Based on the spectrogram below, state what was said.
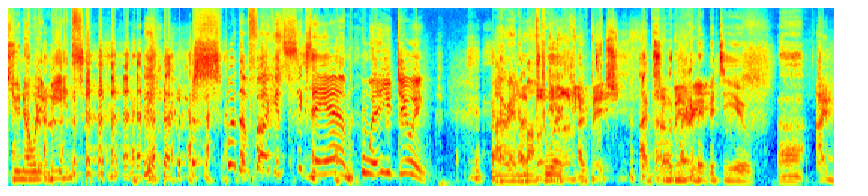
Do you know what it means? what the fuck? It's 6 a.m. What are you doing? All right, I'm off to Fucking work. love you, bitch. I'm showing my married. commitment to you. I'm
